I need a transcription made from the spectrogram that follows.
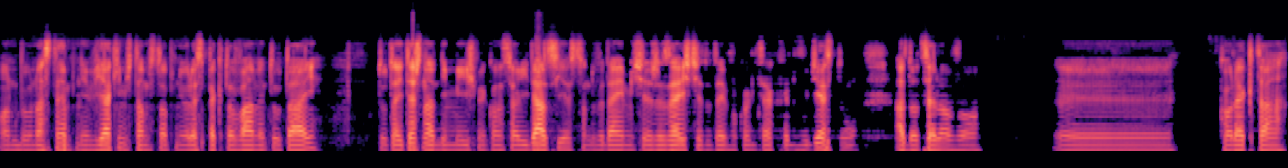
On był następnie w jakimś tam stopniu respektowany tutaj. Tutaj też nad nim mieliśmy konsolidację, stąd wydaje mi się, że zejście tutaj w okolicach 20, a docelowo korekta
